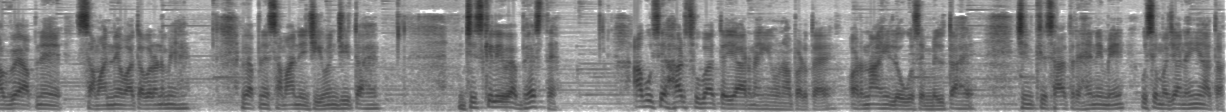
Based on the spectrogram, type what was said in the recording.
अब वह अपने सामान्य वातावरण में है। वह अपने सामान्य जीवन जीता है। जिसके लिए वह अभ्यस्त है। अब उसे हर सुबह तैयार नहीं होना पड़ता है और ना ही लोगों से मिलता है। जिनके साथ रहने में उसे मज़ा नहीं आता।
